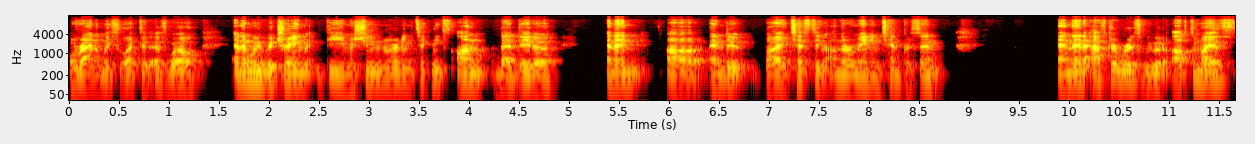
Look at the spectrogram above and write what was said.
or randomly selected as well. And then we would train the machine learning techniques on that data and then uh, end it by testing on the remaining 10%. And then afterwards, we would optimize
